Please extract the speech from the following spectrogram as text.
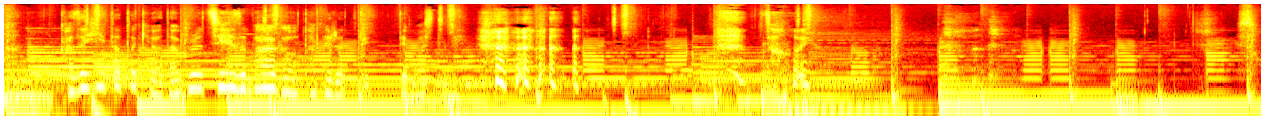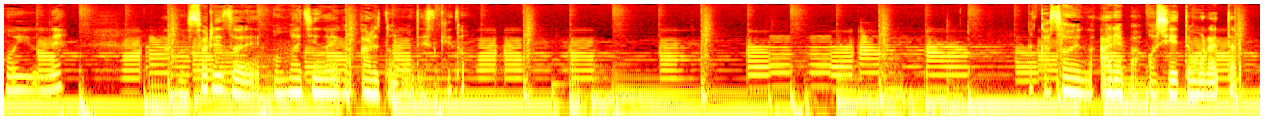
あの風邪ひいた時はダブルチーズバーガーを食べるって言ってましたね。そういう。そういうねあのそれぞれおまじないがあると思うんですけど。なんかそういうのあれば教えてもらえたら。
